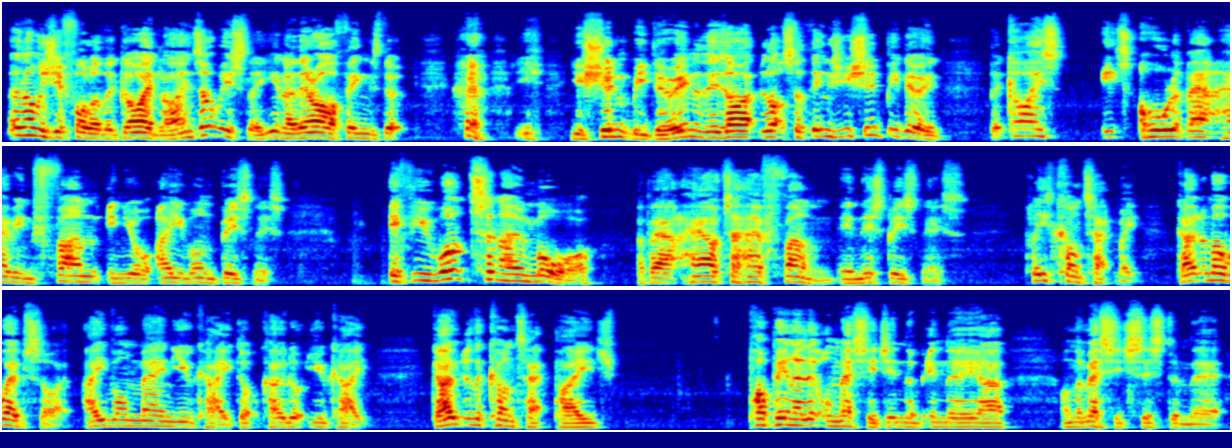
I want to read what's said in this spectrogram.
As long as you follow the guidelines, obviously, you know, there are things that you shouldn't be doing, and there's uh, lots of things you should be doing. But guys, it's all about having fun in your Avon business. If you want to know more about how to have fun in this business, please contact me. Go to my website, avonmanuk.co.uk. Go to the contact page, pop in a little message in the in the uh, on the message system there.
